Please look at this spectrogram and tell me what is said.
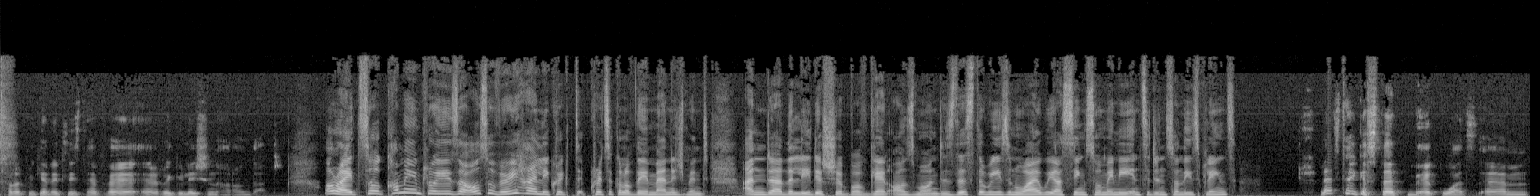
so that we can at least have a, a regulation around that. All right. So, Comair employees are also very highly crit- critical of their management under the leadership of Glenn Orsmond. Is this the reason why we are seeing so many incidents on these planes? Let's take a step backwards. Um,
